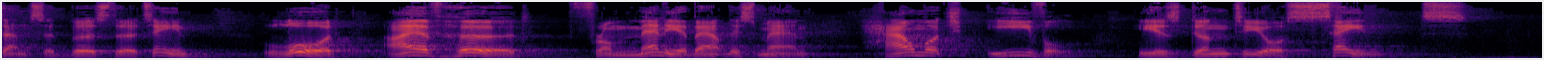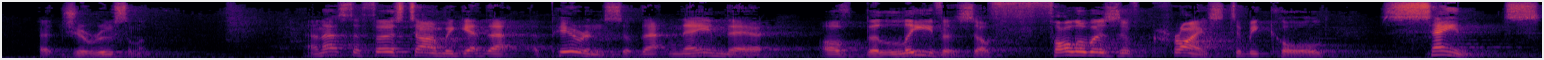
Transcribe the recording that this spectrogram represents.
answered, verse 13, Lord, I have heard from many about this man how much evil he has done to your saints at Jerusalem. And that's the first time we get that appearance of that name there of believers, of followers of Christ to be called saints.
